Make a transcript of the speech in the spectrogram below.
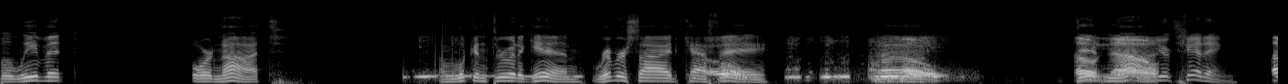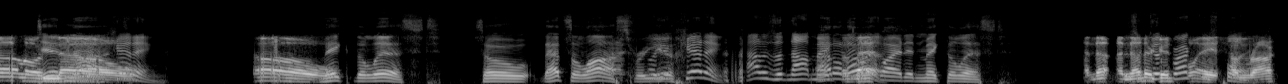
Believe it or not, I'm looking through it again. Riverside Cafe. Oh. Uh, oh, oh did no! not You're kidding. Oh Did no! not. You're kidding. Oh, make the list. So that's a loss for Oh, you. you're kidding. How does it not make I don't know list? why I didn't make the list. Ano- another good good, breakfast place, on. Rock.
